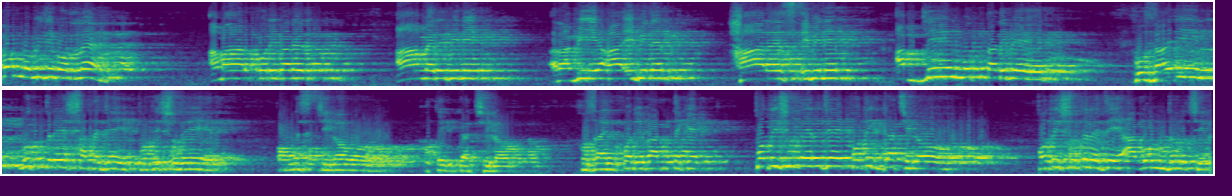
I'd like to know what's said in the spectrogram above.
এবং নবীজি বললেন, আমার পরিবারের আমের ইবিনে রাবিয়া ইবিনে হারেস ইবিনে আব্দুল মুত্তালিবের ফুজাইল পুত্রের সাথে যে প্রতিশোধের প্রবেশ ছিল, প্রতিজ্ঞা ছিল, ফুজাইল পরিবার থেকে প্রতিশোধের যে প্রতিজ্ঞা ছিল প্রতিশোধের যে আগুন জ্বলছিল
